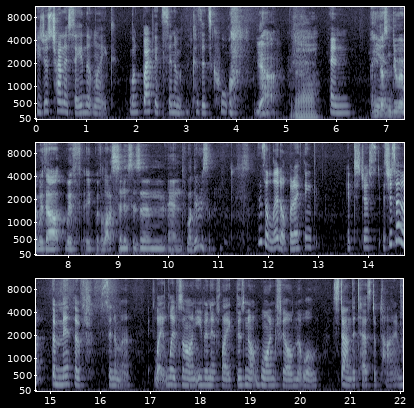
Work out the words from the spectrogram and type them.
he's just trying to say that like look back at cinema because it's cool, yeah, No. and and he Yeah. doesn't do it without with a, with a lot of cynicism and well, there is there's a little, but I think it's just it's just how the myth of cinema like lives on, even if like there's not one film that will stand the test of time.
